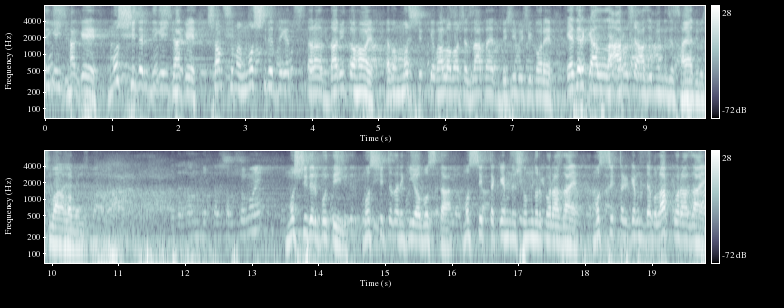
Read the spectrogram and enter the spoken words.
দিকেই থাকে, মসজিদের দিকেই থাকে। সবসময় মসজিদের দিকে তারা দাবিত হয় এবং মসজিদকে ভালোবাসে, যাতায়াত বেশি বেশি করে। এদেরকে আল্লাহ আরও সে আজমের নিচে ছায়া দিবে সুবাহ আল্লাহ বলে অন্তরটা সবসময় মসজিদের প্রতি মসজিদটা জানি কি অবস্থা? মসজিদটা কেমনে সুন্দর করা যায়? মসজিদটাকে কেমনে ডেভেলপ করা যায়?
